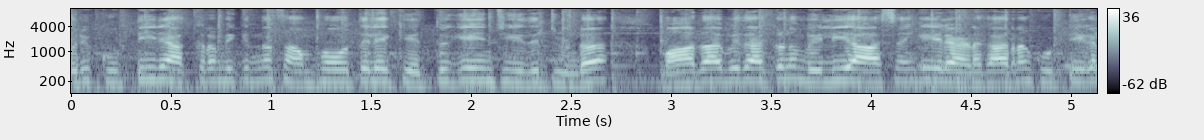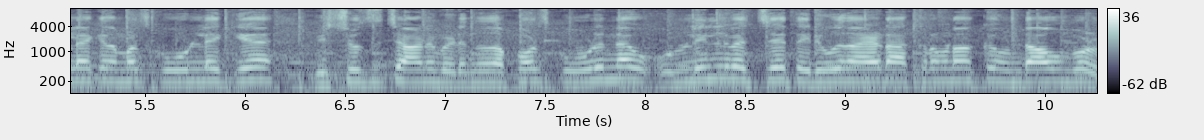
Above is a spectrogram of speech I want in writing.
ഒരു കുട്ടീനെ ആക്രമിക്കുന്ന സംഭവത്തിലേക്ക് എത്തുകയും ചെയ്തിട്ടുണ്ട്. മാതാപിതാക്കളും വലിയ ആശങ്കയിലാണ്. കാരണം കുട്ടികളെയൊക്കെ നമ്മൾ സ്കൂളിലേക്ക് വിശ്വസിച്ചാണ് വിടുന്നത്. അപ്പോൾ സ്കൂളിന്റെ ഉള്ളിൽ വെച്ച് തെരുവുനായയുടെ ആക്രമണമൊക്കെ ഉണ്ടാവുമ്പോൾ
